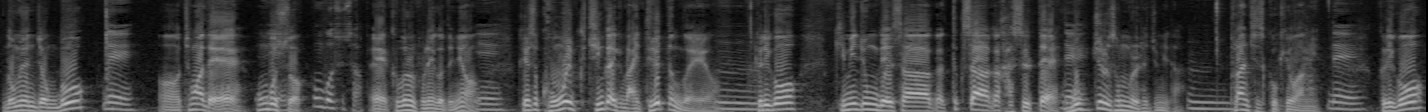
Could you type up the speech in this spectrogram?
노무현 정부 네. 어, 청와대 홍보수석. 네. 홍보수석. 예, 그분을 보내거든요. 예. 그래서 공을 지금까지 많이 드렸던 거예요. 음. 그리고 김희중 대사가 특사가 갔을 때 네. 묵주를 선물해 줍니다. 음. 프란치스코 교황이. 네. 그리고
